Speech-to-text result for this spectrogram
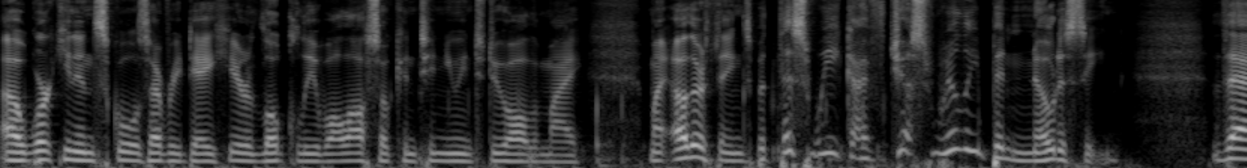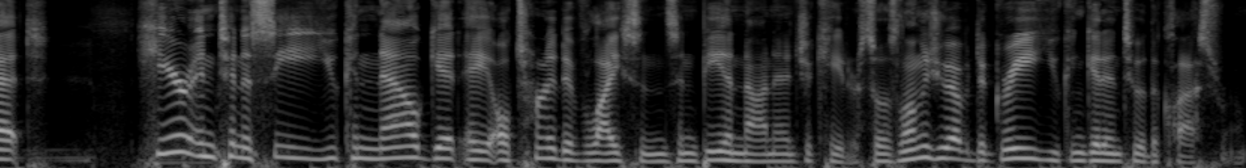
uh, working in schools every day here locally, while also continuing to do all of my my other things. But this week, I've just really been noticing that here in Tennessee, you can now get a alternative license and be a non-educator. So as long as you have a degree, you can get into the classroom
